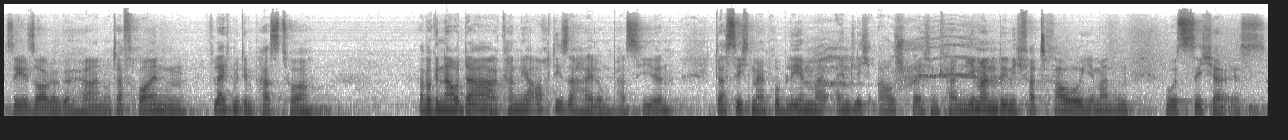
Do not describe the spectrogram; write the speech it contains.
Seelsorge gehören, unter Freunden, vielleicht mit dem Pastor. Aber genau da kann ja auch diese Heilung passieren, dass ich mein Problem mal endlich aussprechen kann. Jemanden, den ich vertraue, jemanden, wo es sicher ist.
